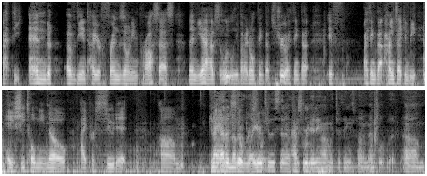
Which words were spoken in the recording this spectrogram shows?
at the end of the entire friend zoning process then yeah absolutely. But i don't think that's true. I think that if i think that hindsight can be hey she told me no i pursued it um, Can I add I'm another layer to this that I don't think Absolutely. we're hitting on, which I think is fundamental? But um,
